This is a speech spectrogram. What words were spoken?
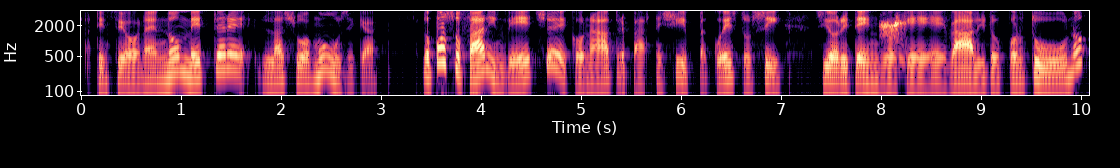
attenzione, eh, non mettere la sua musica. Lo posso fare invece con altre partnership, questo sì, se io ritengo che è valido, opportuno,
